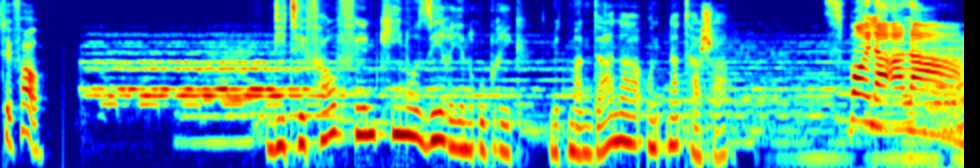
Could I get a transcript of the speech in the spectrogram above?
TV. Die TV-Film-Kino-Serien-Rubrik mit Mandana und Natascha. Spoiler-Alarm!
